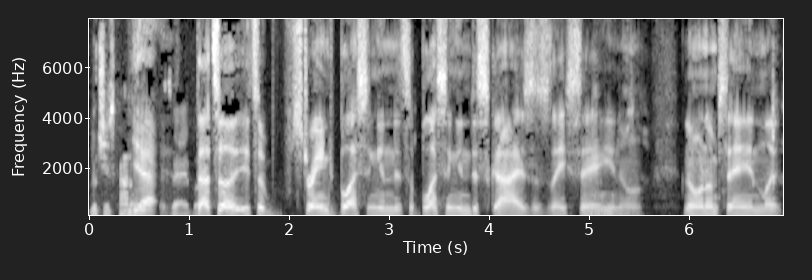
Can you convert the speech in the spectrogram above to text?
which is kind of yeah, weird to say, but that's a it's a strange blessing and it's a blessing in disguise, as they say. Mm-hmm. You know, know what I'm saying? Like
